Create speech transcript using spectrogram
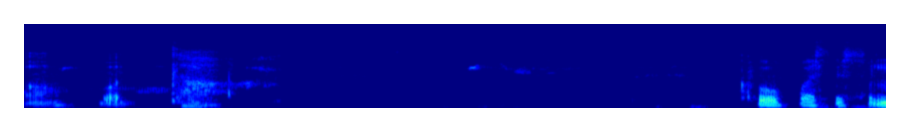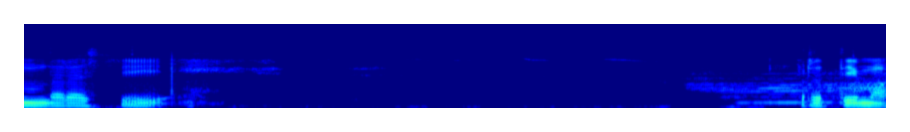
अ, बुद्ध. अशी सुंदर अशी प्रतिमा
